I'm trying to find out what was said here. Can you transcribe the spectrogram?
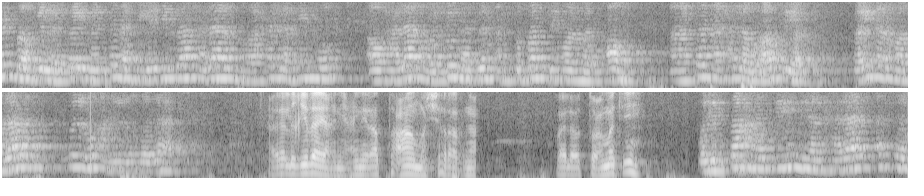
ينبغي لك إذا كان في يدك حلال وحل منه أو حلال وشبهة أن تقدم المسؤوم ما كان حل وأطيب فإن المدار كله عن الغذاء. على الغذاء يعني يعني الطعام والشراب نعم. وعلى طعمته. وللطعمة من الحلال أثر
